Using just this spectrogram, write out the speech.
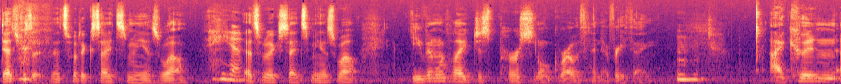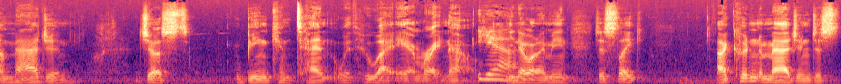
That's what that's what excites me as well. Yeah. That's what excites me as well. Even with like just personal growth and everything. hmm I couldn't imagine just being content with who I am right now. Yeah. You know what I mean? Just like I couldn't imagine just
